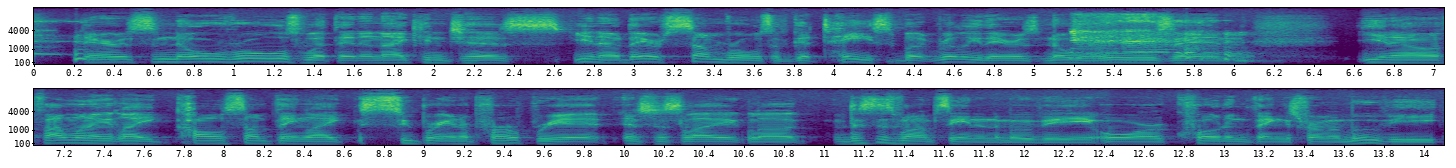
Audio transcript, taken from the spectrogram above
there's no rules with it, and I can just, you know, there's some rules of good taste, but really there's no rules. And you know, if I want to like call something like super inappropriate, it's just like, look, this is what I'm seeing in the movie, or quoting things from a movie.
